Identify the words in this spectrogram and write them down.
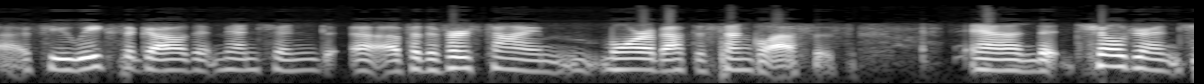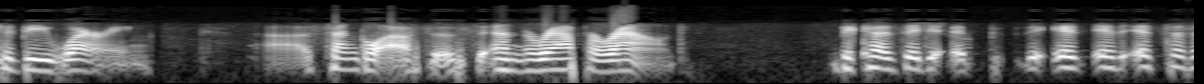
uh, a few weeks ago that mentioned for the first time more about the sunglasses and that children should be wearing sunglasses and the wrap around because it, it, it, it it's a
